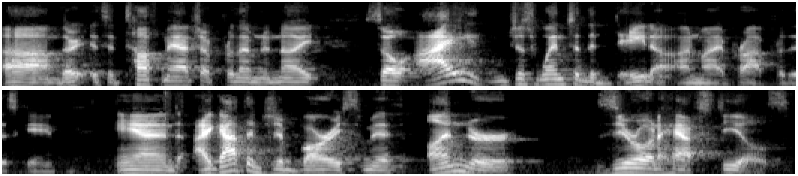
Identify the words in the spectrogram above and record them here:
Um, it's a tough matchup for them tonight. So I just went to the data on my prop for this game, and I got the Jabari Smith under zero and a half steals.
